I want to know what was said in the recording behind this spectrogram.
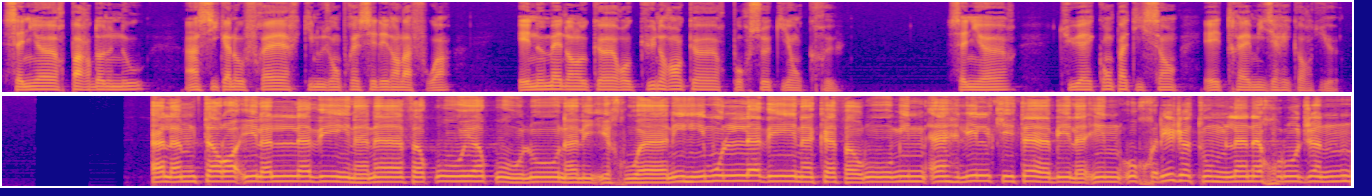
Seigneur, pardonne-nous, ainsi qu'à nos frères qui nous ont précédés dans la foi, et ne mets dans nos cœurs aucune rancœur pour ceux qui ont cru. Seigneur, tu es compatissant et très miséricordieux. ألم تر إلى الذين نافقوا يقولون لإخوانهم الذين كفروا من أهل الكتاب لئن أخرجتم لنخرجن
